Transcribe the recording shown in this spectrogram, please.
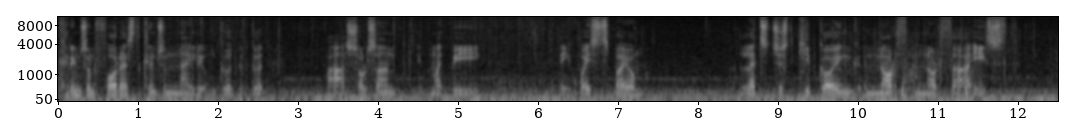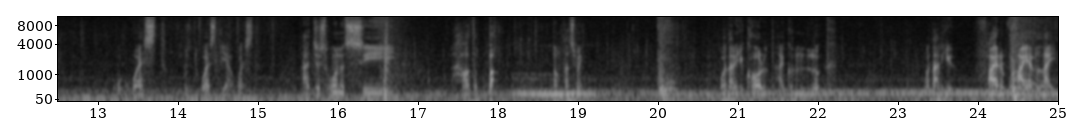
Crimson Forest, Crimson Nylium. Good, good, good. Uh, Soul Sand, it might be a wastes biome let's just keep going north, north, uh, west. Was it west? Yeah, west. I just want to see how the bu- Don't touch me. What are you called? I couldn't look. What are you? Fire, firelight.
